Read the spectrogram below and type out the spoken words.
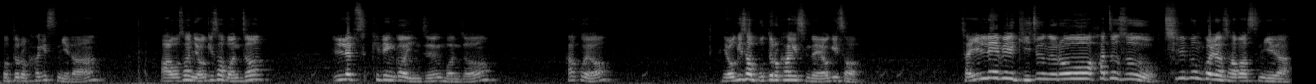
보도록 하겠습니다 아 우선 여기서 먼저 1렙 스킬인 거 인증 먼저 하고요. 여기서 보도록 하겠습니다. 여기서. 자 1레벨 기준으로 하드수 7분 걸려 잡았습니다.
